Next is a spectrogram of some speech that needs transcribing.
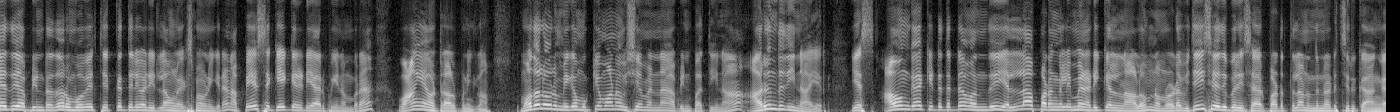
ஏது அப்படின்றத ரொம்பவே தெக்க தெளிவாடியில் உங்களுக்கு எக்ஸ்பிளைன் பண்ணிக்கிறேன் நான் பேச கேட்க ரெடியாக இருப்பீங்க நம்புறேன். வாங்கி அவன் ட்ரால் பண்ணிக்கலாம். முதல்ல ஒரு மிக முக்கியமான விஷயம் என்ன அப்படின்னு பார்த்தீங்கன்னா அருந்ததி நாயர். எஸ் அவங்க கிட்டத்தட்ட வந்து எல்லா படங்களையுமே நடிக்கலனாலும் நம்மளோட விஜய் சேதுபதி சார் படத்தில் வந்து நடிச்சிருக்காங்க.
